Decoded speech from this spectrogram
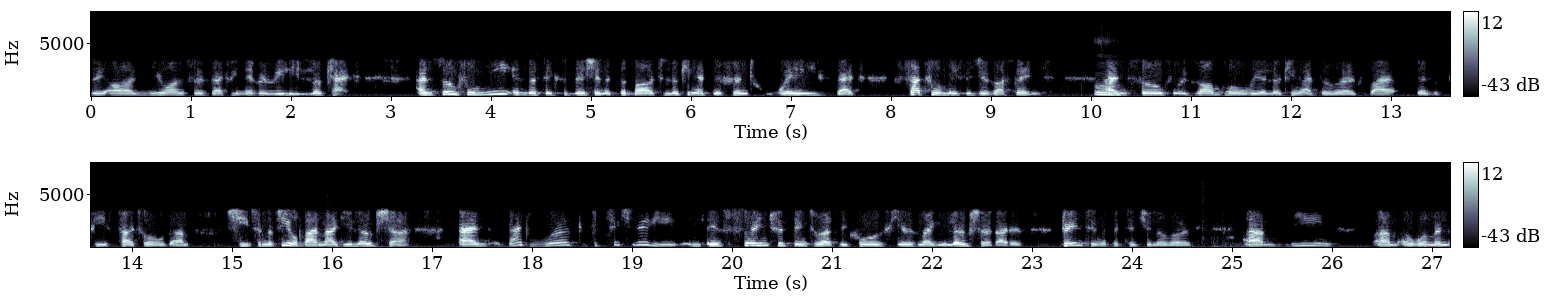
there are nuances that we never really look at. And so for me in this exhibition, it's about looking at different ways that subtle messages are sent. Mm. And so, for example, we are looking at the works by, there's a piece titled um, Sheep in the Field by Maggie Laubser, and that work particularly is so interesting to us because here's Maggie Laubser that is painting a particular work, um, being um, a woman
